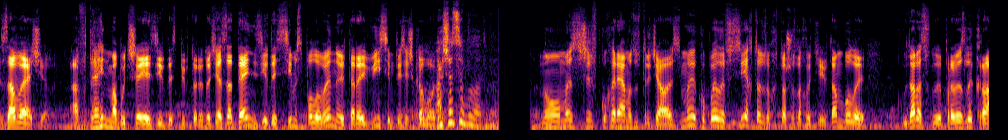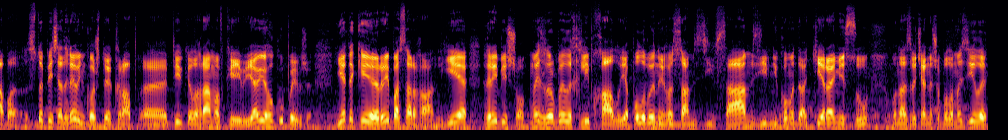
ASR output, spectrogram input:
За вечір. А в день, мабуть, ще я з'їв десь півтори. Тобто я за день з'їв десь 7,5-8 тисяч калорій. А що це було таке? Ну, ми з шеф-кухарями зустрічались. Ми купили всі, хто, хто що захотів. Там були. Зараз привезли краба. 150 гривень коштує краб, е, пів кілограма в Києві. Я його купив вже. Є такий риба сарган, є грибішок. Ми зробили хліб халу. Я половину його сам з'їв, сам з'їв, нікому дав. Тірамісу. У нас, звичайно, що було. Ми з'їли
